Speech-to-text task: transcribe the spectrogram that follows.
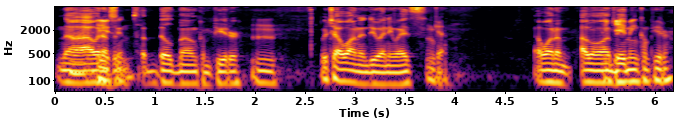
no, I Det would är have to build my own computer, which I want to do anyways. Okay. I want to. I want to be Gaming computer.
